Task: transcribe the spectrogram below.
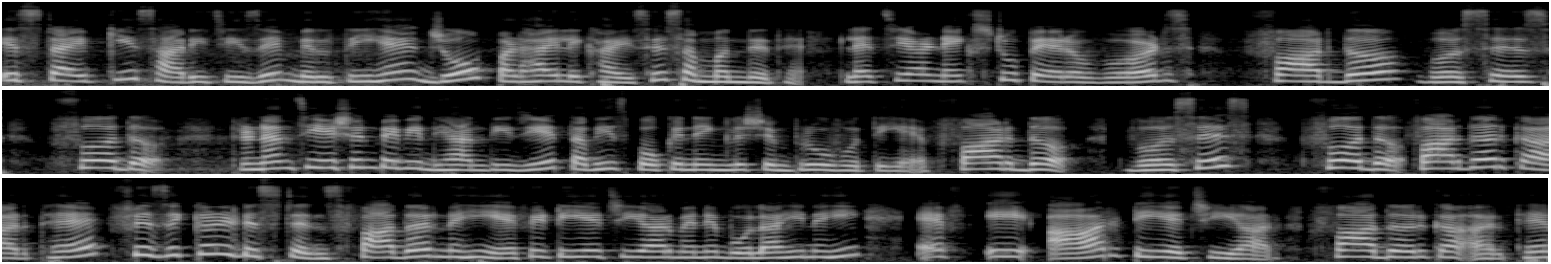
इस टाइप की सारी चीज़ें मिलती हैं जो पढ़ाई लिखाई से संबंधित है। Let's our next two pair of words farther versus further pronunciation पे भी ध्यान दीजिए, तभी स्पोकन इंग्लिश इंप्रूव होती है। फार्दर वर्सेस फर्दर फार्दर का अर्थ है फ़िज़िकल डिस्टेंस फादर नहीं F A T H E R मैंने बोला ही नहीं F A R T H E R farther का अर्थ है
